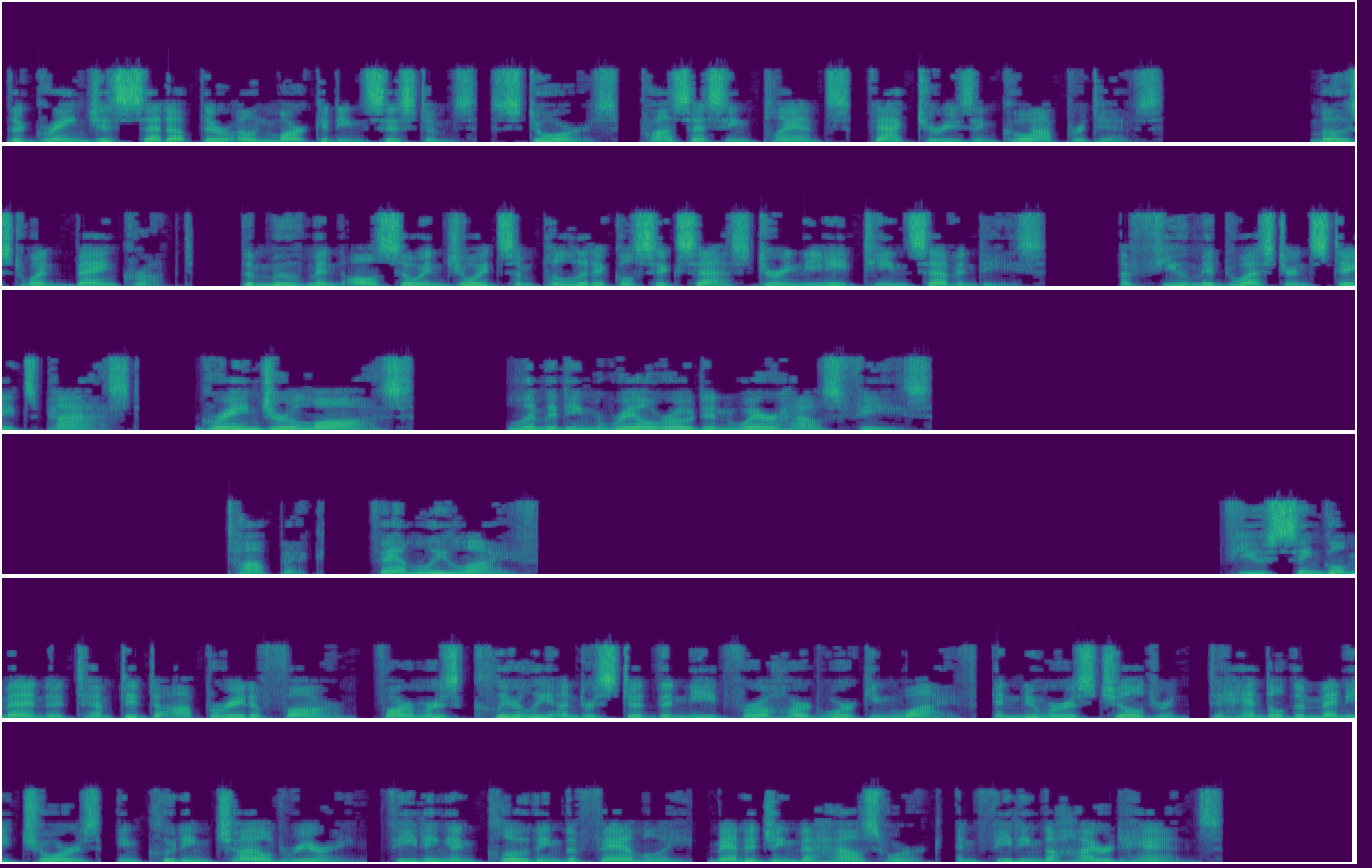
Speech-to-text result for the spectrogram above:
The Granges set up their own marketing systems, stores, processing plants, factories and cooperatives. Most went bankrupt. The movement also enjoyed some political success during the 1870s. A few Midwestern states passed «Granger laws» limiting railroad and warehouse fees. Family life Few single men attempted to operate a farm, farmers clearly understood the need for a hard-working wife, and numerous children, to handle the many chores, including child rearing, feeding and clothing the family, managing the housework, and feeding the hired hands.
